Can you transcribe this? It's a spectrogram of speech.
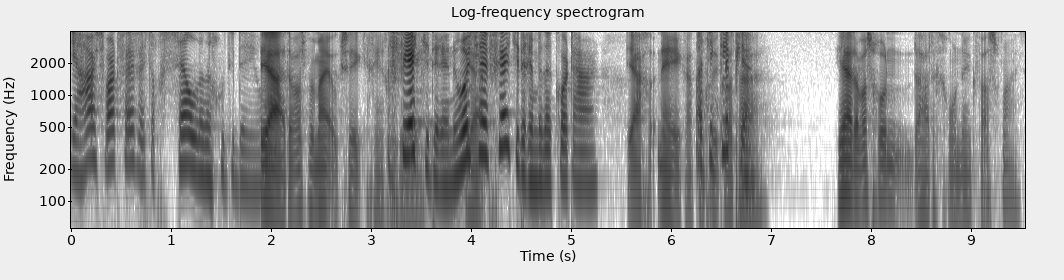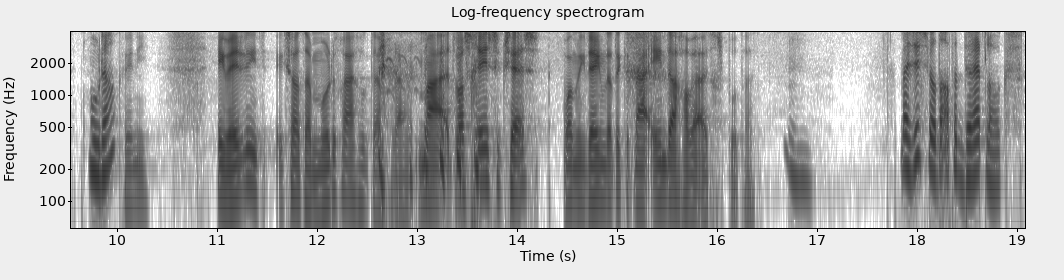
Je haar zwart verven is toch zelden een goed idee, hoor. Ja, dat was bij mij ook zeker geen goed veertje erin. Hoe had Ja. jij een veertje erin met dat kort haar? Ja, nee, ik had, Had je een clipje? haar. Ja, dat was gewoon... Dat had ik gewoon denk ik vastgemaakt. Hoe dan? Ik weet niet. Ik weet het niet. Ik zal het aan mijn moeder vragen hoe ik dat heb gedaan. Maar het was geen succes. Want ik denk dat ik het na één dag alweer uitgespoeld had. Mm. Mijn zus wilde altijd dreadlocks.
